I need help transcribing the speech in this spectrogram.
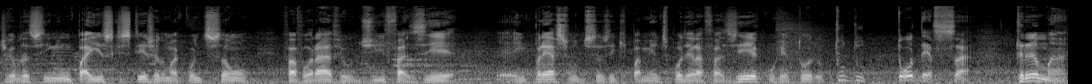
digamos assim, um país que esteja numa condição favorável de fazer é, empréstimo dos seus equipamentos poderá fazer com retorno, tudo, toda essa trama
